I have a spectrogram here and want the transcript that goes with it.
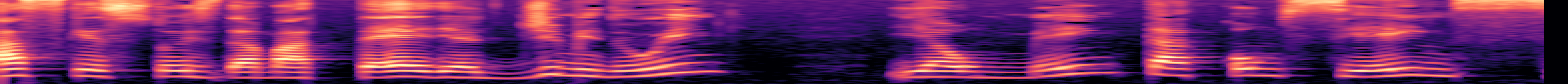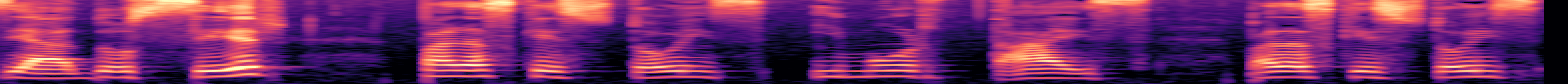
As questões da matéria diminuem e aumenta a consciência do ser para as questões imortais, para as questões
